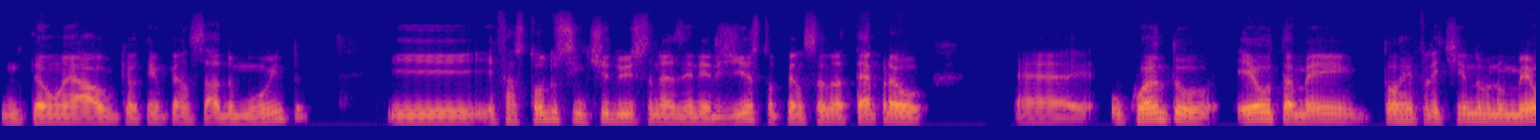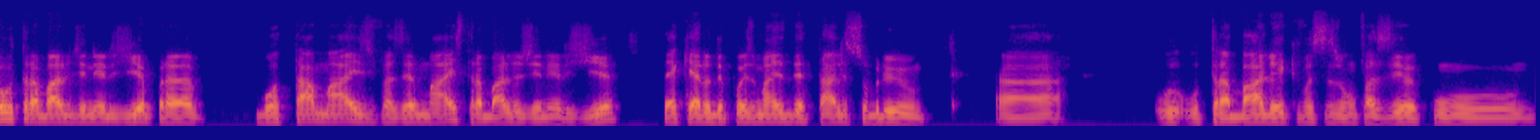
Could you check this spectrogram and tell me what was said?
Então, é algo que eu tenho pensado muito e, e faz todo sentido isso nas energias. Estou pensando até para é, o quanto eu também estou refletindo no meu trabalho de energia para botar mais e fazer mais trabalhos de energia. Até quero depois mais detalhes sobre o, a, o, o trabalho aí que vocês vão fazer com,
